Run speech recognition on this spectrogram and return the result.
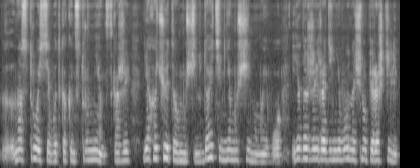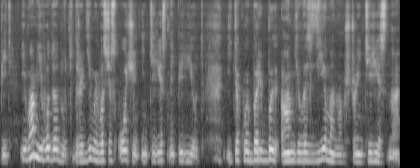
настройся вот как инструмент, скажи, я хочу этого мужчину, дайте мне мужчину моего. я даже ради него начну пирожки лепить. И вам его дадут. Дорогие мои, у вас сейчас очень интересный период. И такой борьбы ангела с демоном, что интересно.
